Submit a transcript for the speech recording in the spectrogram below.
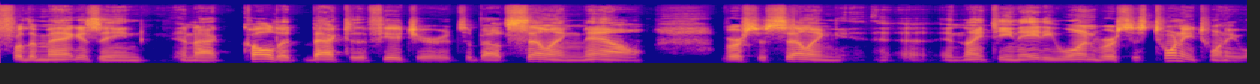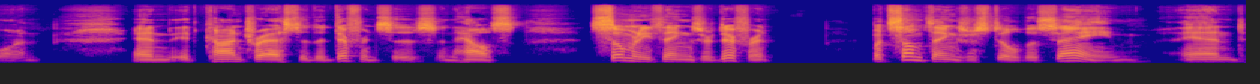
for the magazine, and I called it "Back to the Future." It's about selling now versus selling uh, in 1981 versus 2021, and it contrasted the differences and how so many things are different, but some things are still the same. And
